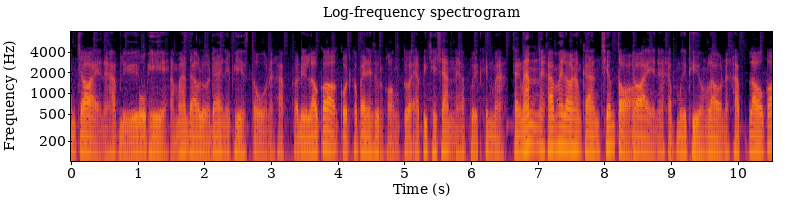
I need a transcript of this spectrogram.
Android นะครับ หรือ OPay สามารถดาวน์โหลดได้ใน Play Store นะครับ ก่อนอื่นเราก็กดเข้าไปในส่วนของตัวแอปพลิเคชันนะครับ เปิดขึ้นมา จากนั้นนะครับให้เราทำการเชื่อมต่อจอยนะกับมือถือของเรานะครับ เราก็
